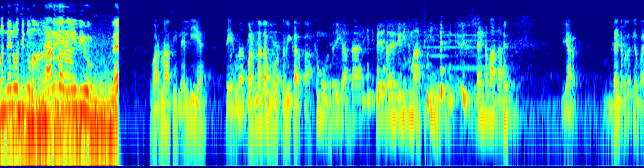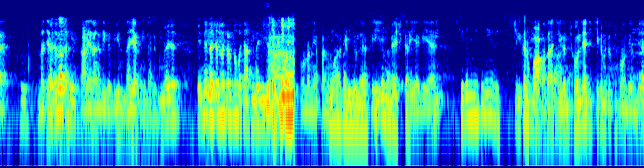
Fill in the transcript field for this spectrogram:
ਬੰਦੇ ਨੂੰ ਅਸੀਂ ਕਮਾਣ ਫੜ ਲੋ। ਰਿਵਿਊ ਵਰਨਾ ਅਸੀਂ ਲੈ ਲਈ ਹੈ ਤੇ ਵਰਨਾ ਦਾ ਮੂਰਤ ਵੀ ਕਰਤਾ। ਮੂਰਤ ਵੀ ਕਰਦਾ ਮੇਰੇ ਸਾਲੇ ਨੇ ਰੇੜੀ ਚ ਮਾਰਤੀ। ਡੈਂਟ ਪਾਤਾ। ਯਾਰ ਡੈਂਟ ਪਤਾ ਕਿਉਂ ਪਾਇਆ? ਨਜ਼ਰ ਨਾ। ਲੱਗੇ। ਕਾਲੇ ਰੰਗ ਦੀ ਗੱਡੀ ਹੈ, ਨਜ਼ਰ ਨਹੀਂ ਲੱਗਦੀ। ਮੇਰੇ ਇਹਨੇ ਨਜ਼ਰ ਲੱਗਣ ਤੋਂ ਬਚਾਤੀ ਮੇਰੀ ਹਾਂ, ਉਹਨਾਂ ਨੇ ਆਪਾਂ ਨੂੰ ਮਾਰਕੀਟ ਚੋਂ ਲਿਆ ਕੇ ਪੇਸ਼ ਕਰੇ ਹੈਗੇ ਆ। ਚਿਕਨ ਨਹੀਂ ਨਹੀਂ ਵਿੱਚ। ਚਿਕਨ ਭਾਲਦਾ ਚਿਕਨ ਛੋਲਿਆਂ 'ਚ ਚਿਕਨ ਕਿੱਥੇ ਪਾਉਂਦੇ ਹੁੰਦੇ ਆ?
